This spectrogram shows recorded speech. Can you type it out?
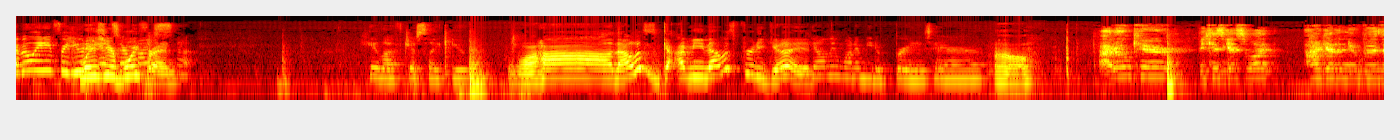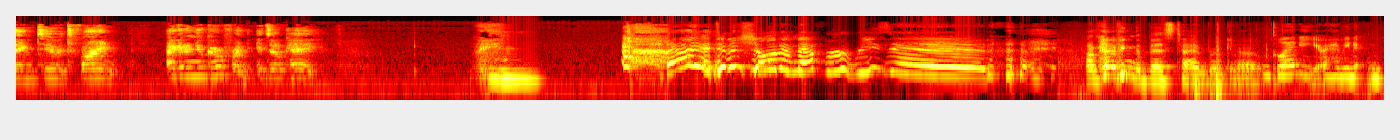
I've been waiting for you Where's to your answer my boyfriend? He left just like you. Wow, that was, I mean, that was pretty good. He only wanted me to braid his hair. Oh. I don't care because guess what? I got a new boo thing too. It's fine. I got a new girlfriend. It's okay. Hey, I didn't show them that for a reason. I'm having the best time broken up. Glenny, you're having a...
